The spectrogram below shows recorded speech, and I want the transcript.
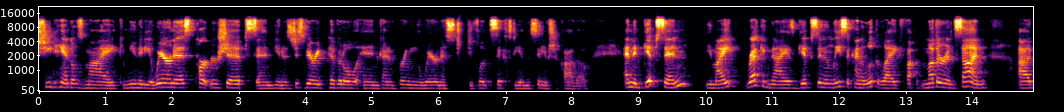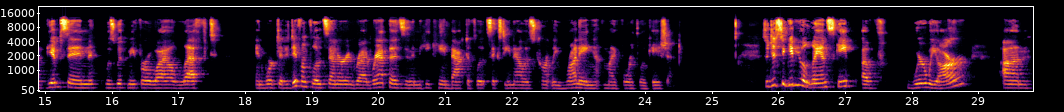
she handles my community awareness partnerships and you know it's just very pivotal in kind of bringing awareness to float 60 in the city of chicago. And then gibson you might recognize gibson and lisa kind of look alike mother and son. Uh, gibson was with me for a while left and worked at a different float center in grand rapids and then he came back to float 60 now is currently running my fourth location. So just to give you a landscape of where we are um,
